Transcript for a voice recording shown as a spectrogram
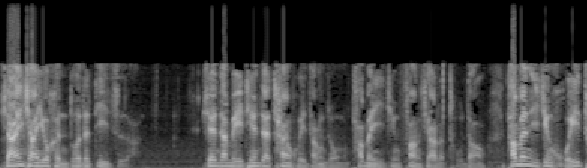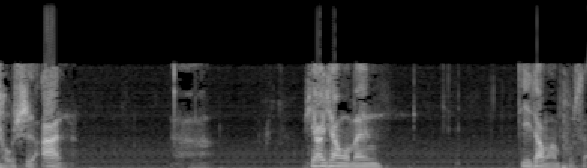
想一想，有很多的弟子啊。现在每天在忏悔当中，他们已经放下了屠刀，他们已经回头是岸了。啊，想想我们地藏王菩萨，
